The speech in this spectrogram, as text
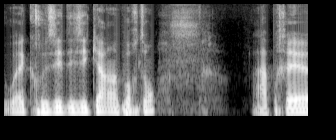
ouais, creuser des écarts importants. Après,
